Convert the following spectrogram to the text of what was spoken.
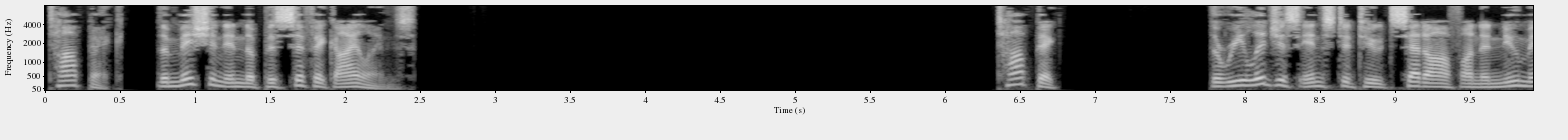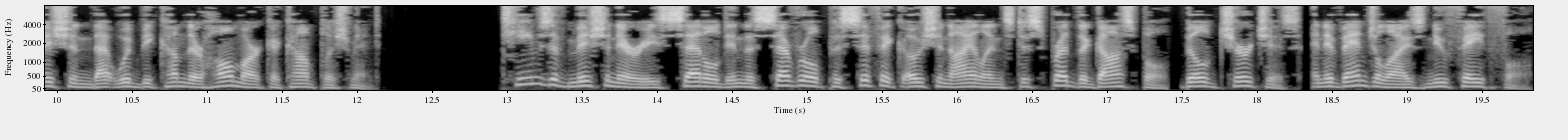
Topic: The mission in the Pacific Islands. Topic: the Religious Institute set off on a new mission that would become their hallmark accomplishment. Teams of missionaries settled in the several Pacific Ocean islands to spread the gospel, build churches, and evangelize new faithful.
